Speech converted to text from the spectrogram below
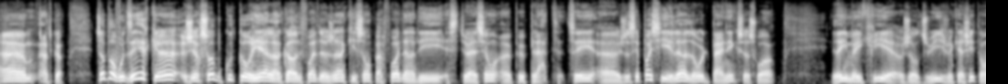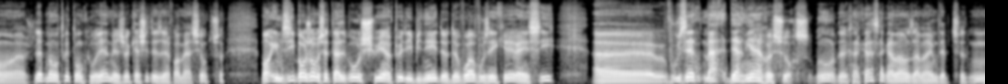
Euh, en tout cas, ça pour vous dire que je reçois beaucoup de courriels, encore une fois, de gens qui sont parfois dans des situations un peu plates. je ne sais pas s'il est là, Lord Panic, ce soir. Là, il m'a écrit euh, aujourd'hui, je vais cacher ton. Euh, je voulais te montrer ton courriel, mais je vais cacher tes informations, tout ça. Bon, il me dit Bonjour, M. Talbot, je suis un peu débiné de devoir vous écrire ainsi. Euh, vous êtes ma dernière ressource. Bon, quand ça commence de même d'habitude. Hmm,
